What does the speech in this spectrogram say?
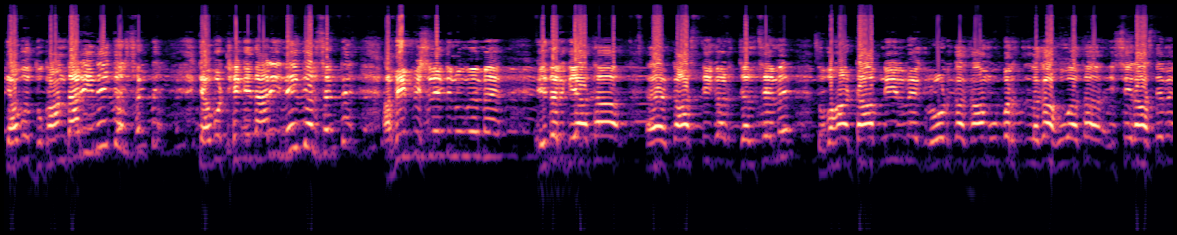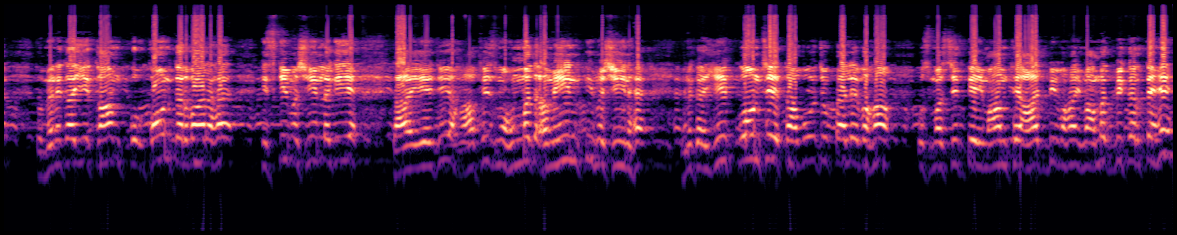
क्या वो दुकानदारी नहीं कर सकते? क्या वो ठेकेदारी नहीं कर सकते। अभी पिछले दिनों में मैं इधर गया था कास्तीगढ़ जलसे में तो वहाँ टाप नील में एक रोड का काम ऊपर लगा हुआ था इसी रास्ते में। तो मैंने कहा, ये काम कौन करवा रहा है? किसकी मशीन लगी है? कहा, ये जी हाफिज मोहम्मद अमीन की मशीन है। मैंने कहा, ये कौन से? कहा, वो जो पहले वहाँ उस मस्जिद के इमाम थे, आज भी वहाँ इमामत भी करते हैं,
